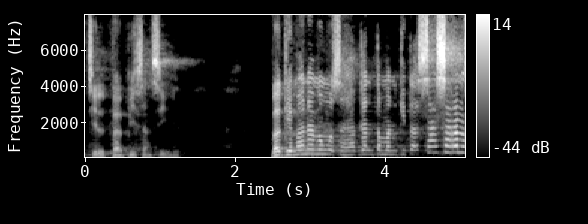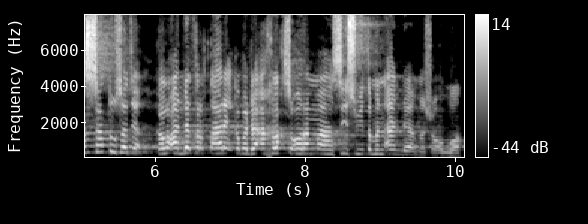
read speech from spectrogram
jilbabisasi. Bagaimana mengusahakan teman kita sasaran satu saja. Kalau anda tertarik kepada akhlak seorang mahasiswi teman anda, masya Allah,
